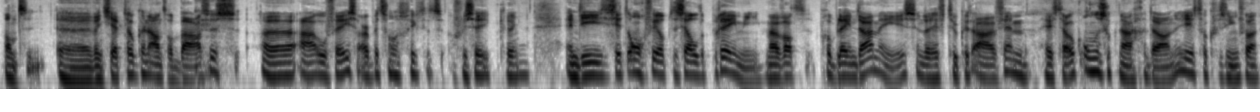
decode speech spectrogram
Want, uh, want je hebt ook een aantal basis uh, AOV's, arbeidsongeschiktheidsverzekeringen. En die zitten ongeveer op dezelfde premie. Maar wat het probleem daarmee is, en daar heeft natuurlijk het AFM heeft daar ook onderzoek naar gedaan. En die heeft ook gezien van,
